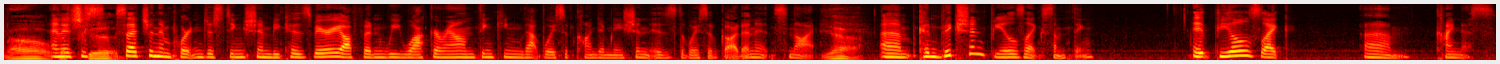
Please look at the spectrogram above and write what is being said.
Oh, and that's it's just good. such an important distinction because very often we walk around thinking that voice of condemnation is the voice of God, and it's not. yeah. Um, conviction feels like something. It feels like um, kindness.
